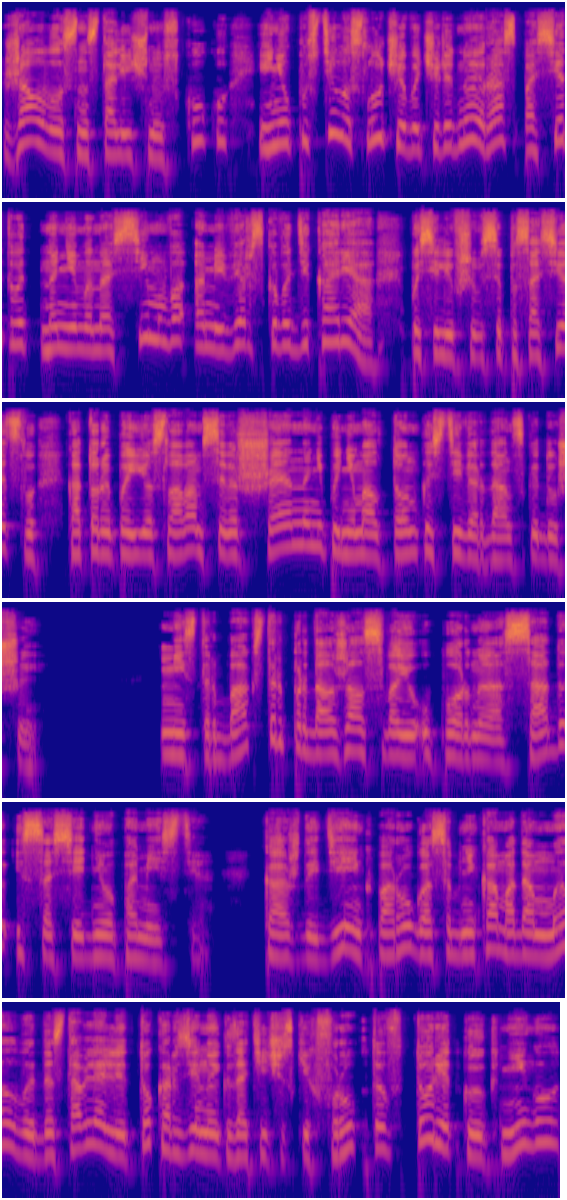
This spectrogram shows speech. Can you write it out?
жаловалась на столичную скуку и не упустила случая в очередной раз посетовать на невыносимого амиверского дикаря, поселившегося по соседству, который, по ее словам, совершенно не понимал тонкости верданской души. Мистер Бакстер продолжал свою упорную осаду из соседнего поместья. Каждый день к порогу особняка мадам Мелвы доставляли то корзину экзотических фруктов, то редкую книгу,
